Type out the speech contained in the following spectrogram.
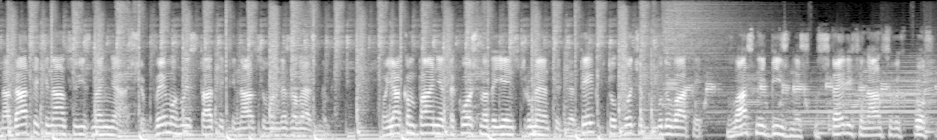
надати фінансові знання, щоб ви могли стати фінансово незалежними. Моя компанія також надає інструменти для тих, хто хоче побудувати власний бізнес у сфері фінансових послуг.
